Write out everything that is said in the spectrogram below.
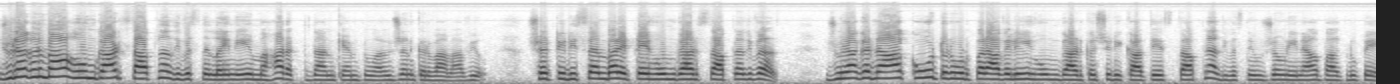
જૂનાગઢમાં હોમગાર્ડ સ્થાપના દિવસને લઈને મહારક્તદાન કેમ્પનું આયોજન કરવામાં આવ્યું. છઠ્ઠી ડિસેમ્બર એટલે હોમગાર્ડ સ્થાપના દિવસ. જૂનાગઢના કોટ રોડ પર આવેલી હોમગાર્ડ કચેરી ખાતે સ્થાપના દિવસની ઉજવણીના ભાગરૂપે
